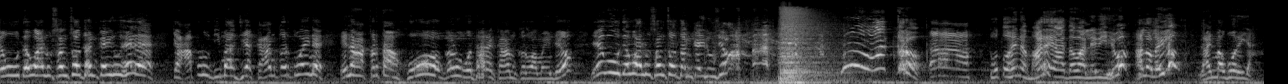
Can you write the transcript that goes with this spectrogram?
એવું દવાનું સંશોધન કર્યું છે ને, કે આપણું દિમાગ જે કામ કરતું હોય ને, એના કરતા હો ઘણું વધારે કામ કરવા માંડ્યો. એવું દવાનું સંશોધન કર્યું છે કરો? તો તો હે ને, મારે આ દવા લેવી હો. હાલો, લઈ લો. લાઈનમાં બોરિયા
